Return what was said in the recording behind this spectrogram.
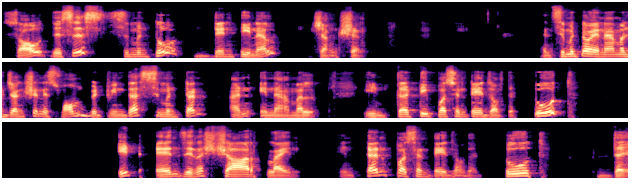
So this is cemento-dentinal junction. And cemento-enamel junction is formed between the cementum and enamel. In 30 percentage of the tooth, it ends in a sharp line. In 10 percentage of the tooth, the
